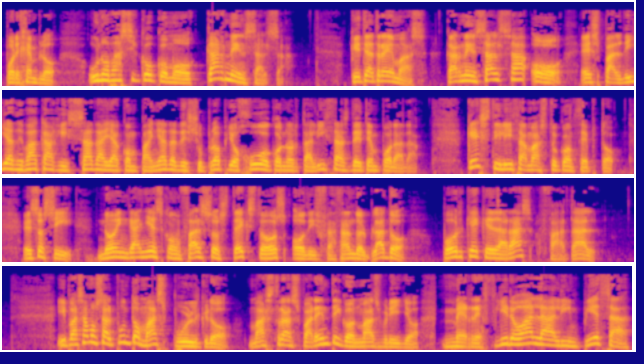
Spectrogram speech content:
Por ejemplo, uno básico como carne en salsa. ¿Qué te atrae más? ¿Carne en salsa o espaldilla de vaca guisada y acompañada de su propio jugo con hortalizas de temporada? ¿Qué estiliza más tu concepto? Eso sí, no engañes con falsos textos o disfrazando el plato, porque quedarás fatal. Y pasamos al punto más pulcro, más transparente y con más brillo. Me refiero a la limpieza.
